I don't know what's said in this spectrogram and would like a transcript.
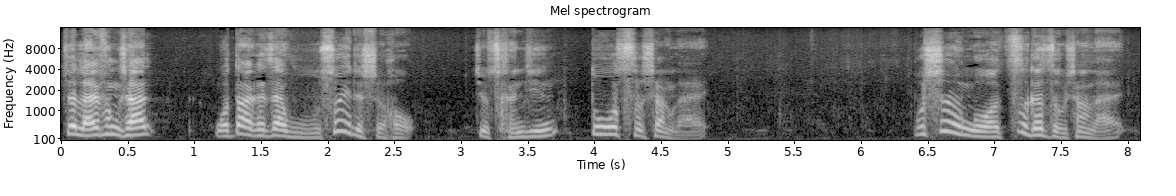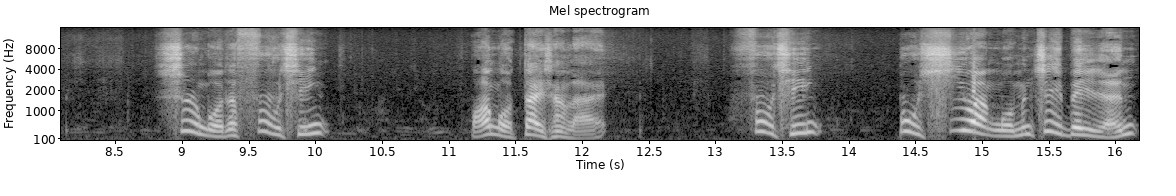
这来凤山，我大概在五岁的时候就曾经多次上来，不是我自个走上来，是我的父亲把我带上来。父亲不希望我们这辈人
